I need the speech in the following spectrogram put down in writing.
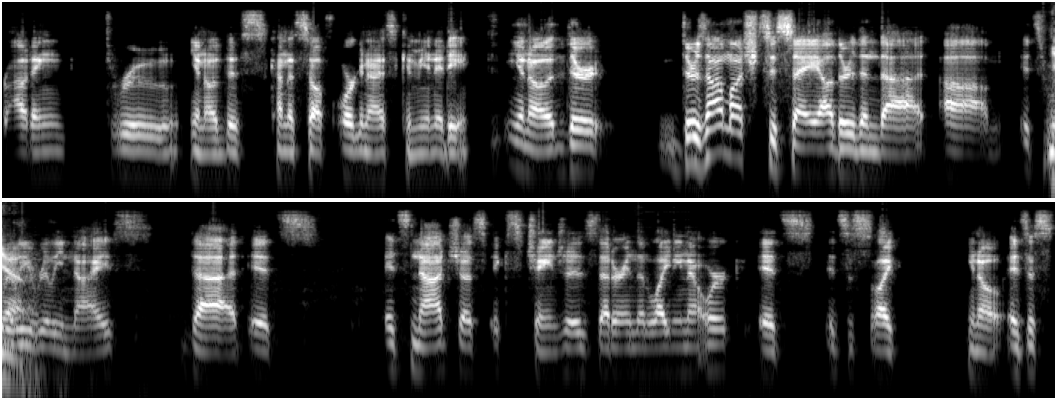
routing through you know this kind of self organized community. You know, there there's not much to say other than that. Um, it's really yeah. really nice that it's it's not just exchanges that are in the Lightning Network. It's it's just like you know it's just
